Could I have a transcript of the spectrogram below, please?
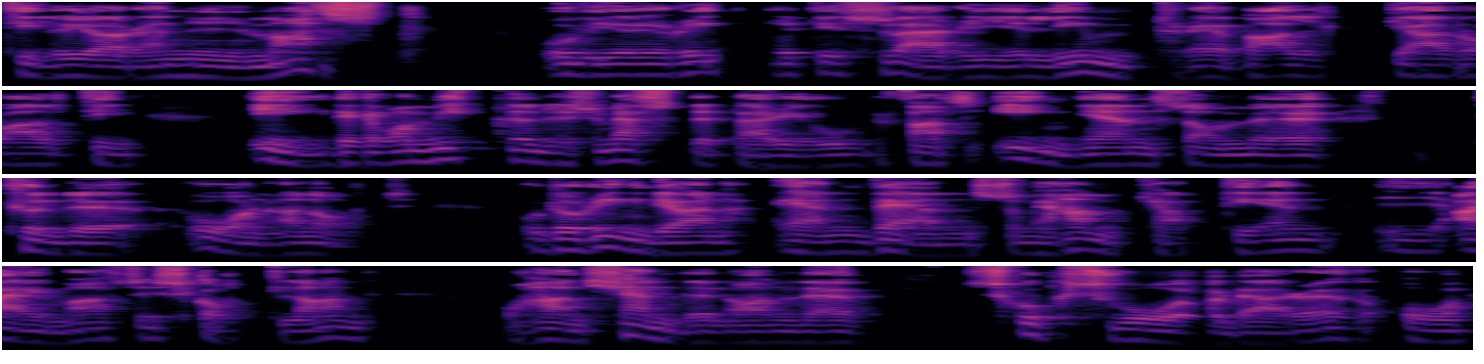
till att göra en ny mast? Och vi ringde till Sverige, limträbalkar och allting det var mitt under semesterperiod, det fanns ingen som eh, kunde ordna något. Och då ringde jag en, en vän som är hamnkapten i Imas i Skottland och han kände någon eh, skogsvårdare och,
